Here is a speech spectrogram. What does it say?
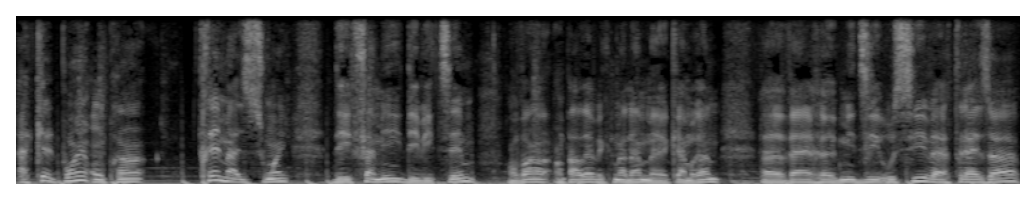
à quel point on prend très mal soin des familles des victimes. On va en, parler avec Madame Cameron euh, vers euh, midi. Aussi, vers 13 heures,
